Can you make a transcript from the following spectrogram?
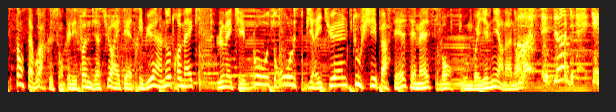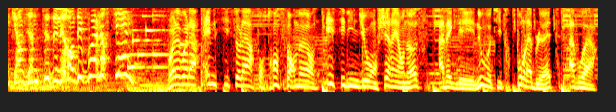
sans savoir que son téléphone, bien sûr, a été attribué à un autre mec. Le mec est beau, drôle, spirituel, touché par ses SMS. Bon, vous me voyez venir là, non? Oh, c'est dingue Quelqu'un vient de te donner rendez-vous à l'ancienne Voilà, voilà, MC Solar pour Transformers et Céline Dion en chair et en os, avec des nouveaux titres pour la bleuette, à voir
